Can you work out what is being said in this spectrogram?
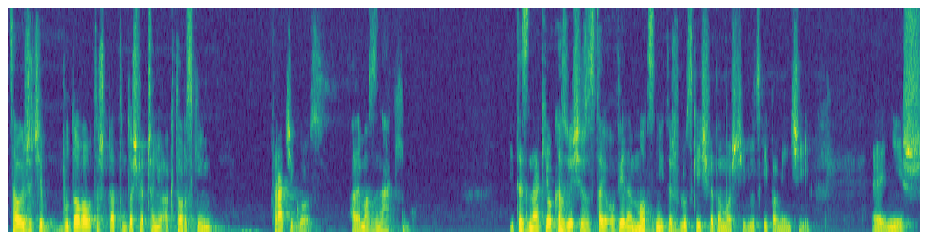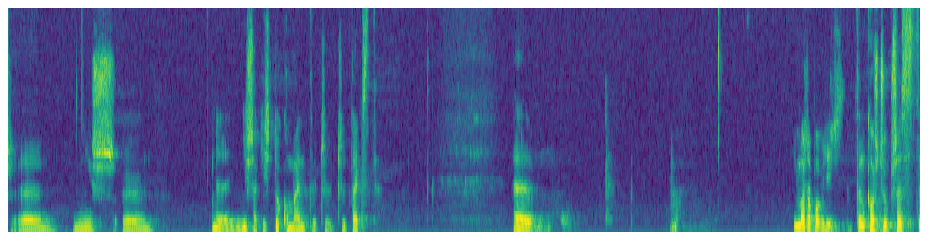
całe życie budował też na tym doświadczeniu aktorskim, traci głos, ale ma znaki. I te znaki okazuje się, że zostają o wiele mocniej też w ludzkiej świadomości, w ludzkiej pamięci e, niż, e, niż, e, niż jakieś dokumenty czy, czy teksty. I można powiedzieć, ten Kościół przez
